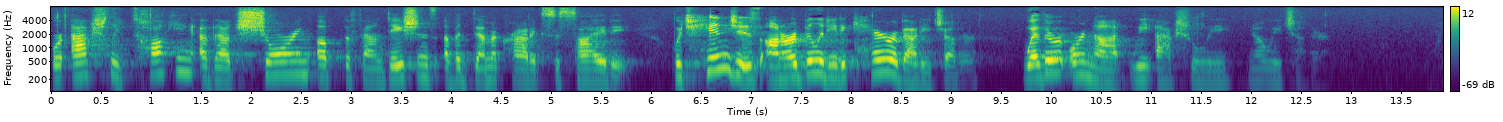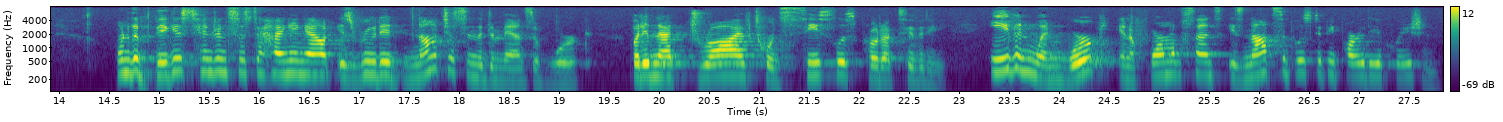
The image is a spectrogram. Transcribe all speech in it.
we're actually talking about shoring up the foundations of a democratic society which hinges on our ability to care about each other, whether or not we actually know each other. One of the biggest hindrances to hanging out is rooted not just in the demands of work, but in that drive towards ceaseless productivity, even when work, in a formal sense, is not supposed to be part of the equation.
